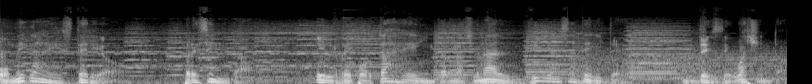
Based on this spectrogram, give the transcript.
Omega Estéreo presenta el reportaje internacional vía satélite desde Washington.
